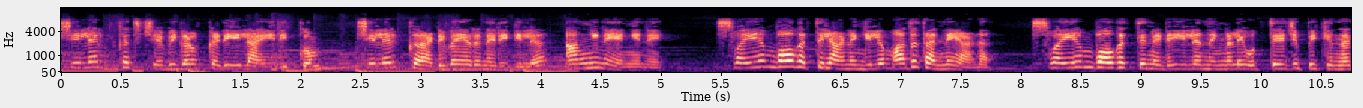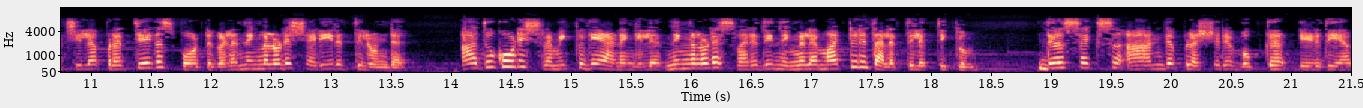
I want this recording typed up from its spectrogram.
ചിലർക്ക് ചെവികൾക്കടിയിലായിരിക്കും ചിലർക്ക് അടിവയറിനരികിൽ അങ്ങനെ എങ്ങനെ സ്വയംഭോഗത്തിലാണെങ്കിലും അത് തന്നെയാണ്. സ്വയംഭോഗത്തിനിടയിൽ നിങ്ങളെ ഉത്തേജിപ്പിക്കുന്ന ചില പ്രത്യേക സ്പോട്ടുകൾ നിങ്ങളുടെ ശരീരത്തിലുണ്ട്. അതുകൂടി ശ്രമിക്കുകയാണെങ്കിൽ നിങ്ങളുടെ സ്വരതി നിങ്ങളെ മറ്റൊരു തലത്തിലെത്തിക്കും. The sex and pleasure book എഴുതിയ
